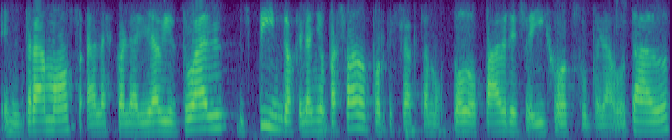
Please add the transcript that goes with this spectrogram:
entramos a la escolaridad virtual distintos que el año pasado porque ya estamos todos padres e hijos súper agotados.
